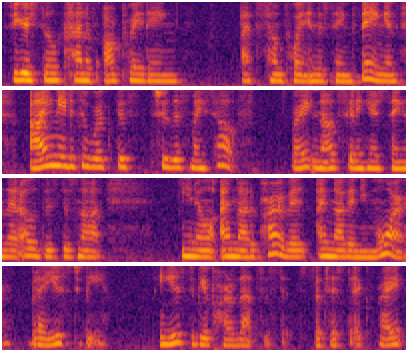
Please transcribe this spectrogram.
So you're still kind of operating at some point in the same thing. And I needed to work this through this myself, right? Not sitting here saying that, oh, this does not, you know, I'm not a part of it. I'm not anymore, but I used to be. I used to be a part of that statistic, right?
